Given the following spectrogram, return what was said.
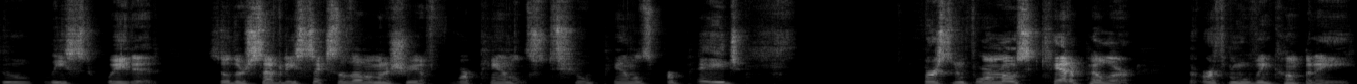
to least weighted. So there's 76 of them. I'm going to show you four panels, two panels per page. First and foremost, Caterpillar, the earth moving company.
